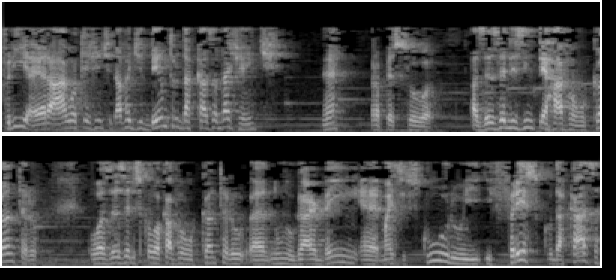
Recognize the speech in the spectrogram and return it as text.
fria era a água que a gente dava de dentro da casa da gente, né? Para a pessoa. Às vezes eles enterravam o cântaro, ou às vezes eles colocavam o cântaro é, num lugar bem é, mais escuro e, e, fresco da casa.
